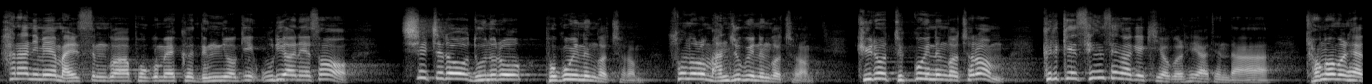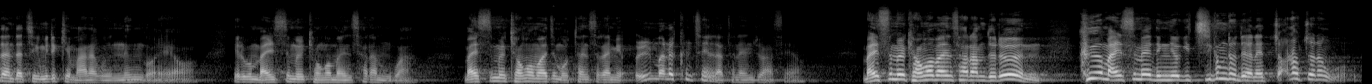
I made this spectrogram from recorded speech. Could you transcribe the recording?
하나님의 말씀과 복음의 그 능력이 우리 안에서 실제로 눈으로 보고 있는 것처럼 손으로 만지고 있는 것처럼 귀로 듣고 있는 것처럼 그렇게 생생하게 기억을 해야 된다. 경험을 해야 된다. 지금 이렇게 말하고 있는 거예요. 여러분, 말씀을 경험한 사람과 말씀을 경험하지 못한 사람이 얼마나 큰 차이를 나타내는 줄 아세요? 말씀을 경험한 사람들은 그 말씀의 능력이 지금도 내 안에 쩌넉쩌넉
